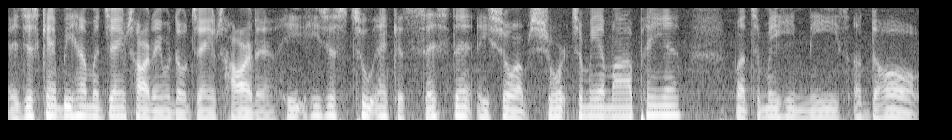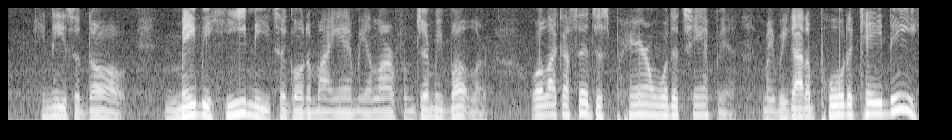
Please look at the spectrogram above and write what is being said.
it just can't be him and James Harden, even though James Harden, he, he's just too inconsistent. He show up short to me in my opinion. But to me he needs a dog. He needs a dog. Maybe he needs to go to Miami and learn from Jimmy Butler. Or like I said, just pair him with a champion. Maybe he gotta pull the KD.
